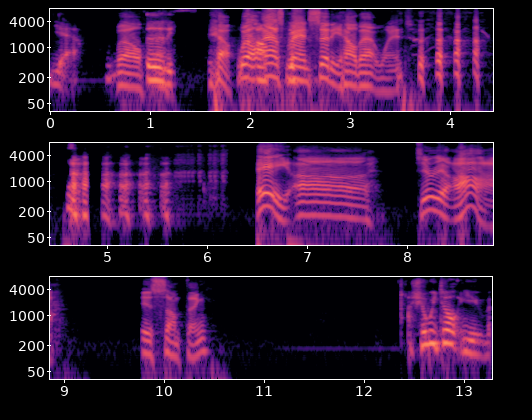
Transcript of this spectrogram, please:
Yeah. Well, Early. yeah. Well, ask Man City how that went. Hey, uh, Serie A is something. Should we talk Juve?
